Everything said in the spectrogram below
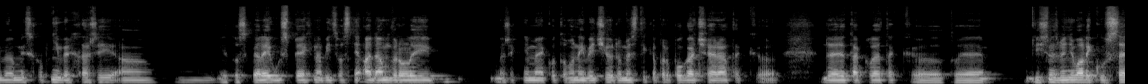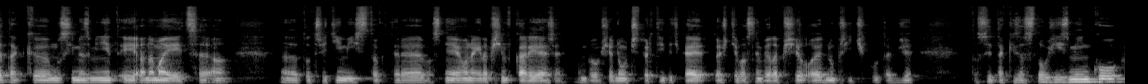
velmi schopní vrchaři a je to skvělý úspěch, navíc vlastně Adam v roli řekněme, jako toho největšího domestika pro Pogačera, tak eh, jde takhle, tak eh, to je, když jsme zmiňovali Kuse, tak eh, musíme zmínit i Adama Jejce a to třetí místo, které je vlastně jeho nejlepším v kariéře. On byl už jednou čtvrtý, teďka je to ještě vlastně vylepšil o jednu příčku, takže to si taky zaslouží zmínku.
